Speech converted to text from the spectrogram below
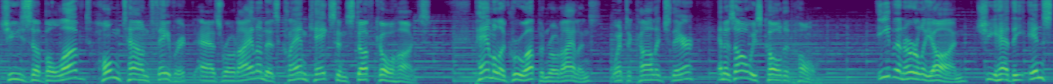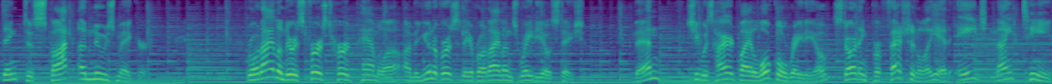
She's a beloved hometown favorite as Rhode Island has clam cakes and stuffed quahogs. Pamela grew up in Rhode Island, went to college there, and has always called it home. Even early on, she had the instinct to spot a newsmaker. Rhode Islanders first heard Pamela on the University of Rhode Island's radio station. Then, she was hired by local radio, starting professionally at age 19.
